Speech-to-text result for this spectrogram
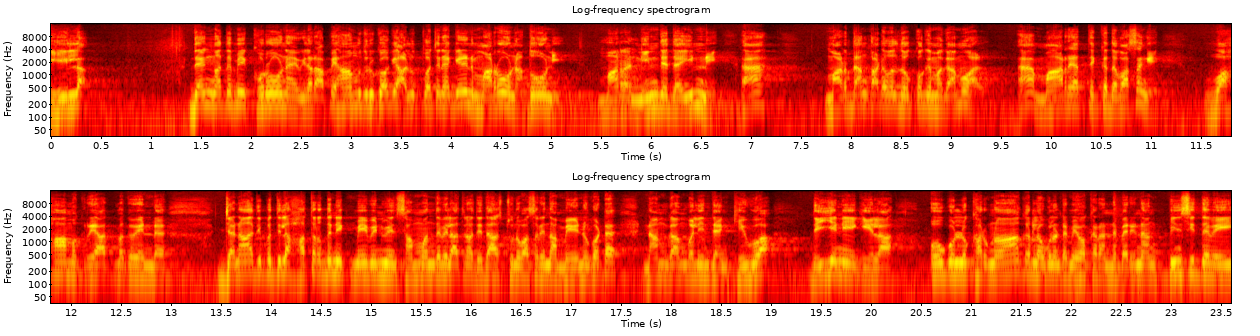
ගිහිල්ල. දැන් අද මේ කොරෝන විල අප හාමුදුරුවගේ අලුත් වචන ගෙන මරෝන. තෝනි මර නින්දෙද ඉන්නේ මර්දං කඩවල් දොක්කොගෙම ගමවල්. මාර්යත් එක්කද වසගේ වහාම ක්‍රියාත්මක වෙන්ඩ ජනාධිපතිල හතරදනෙක් මේ වෙනුවෙන් සම්බන්ධ වෙලාතන දෙදස්තුන වසරින්ද මේනකොට නම්ගම් වලින් දැන් කිව්වා දෙයනේ කියලා. ඕගොල්ලු කරුණා කර ලොගලට මේව කරන්න බැරිනම් පින්සිද්ධ වෙයි.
